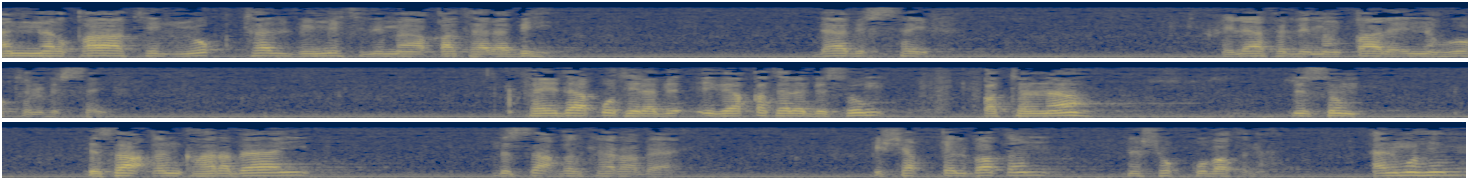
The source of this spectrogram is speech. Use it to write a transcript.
أن القاتل يقتل بمثل ما قتل به لا بالسيف خلافا لمن قال إنه يقتل بالسيف. فإذا قتل ب... إذا قتل بسم قتلناه بسم بصعق كهربائي بالصعق الكهربائي. بشق البطن نشق بطنه. المهم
